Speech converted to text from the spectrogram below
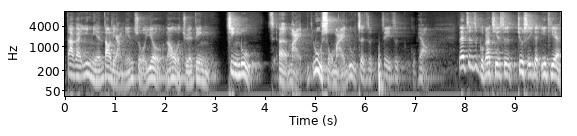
大概一年到两年左右，然后我决定进入呃买入手买入这只这一只股票。那这只股票其实就是一个 ETF，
